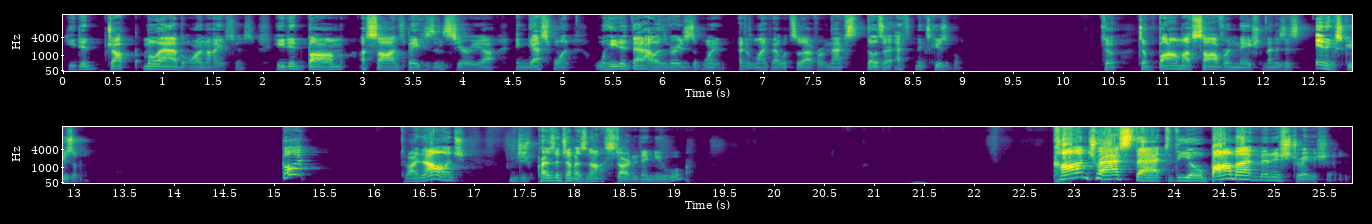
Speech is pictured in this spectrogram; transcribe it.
He did drop MOAB on ISIS. He did bomb Assad's bases in Syria. And guess what? When he did that, I was very disappointed. I didn't like that whatsoever. And that's those are inexcusable. To to bomb a sovereign nation, that is just inexcusable. But to my knowledge, President Trump has not started a new war. Contrast that to the Obama administration,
